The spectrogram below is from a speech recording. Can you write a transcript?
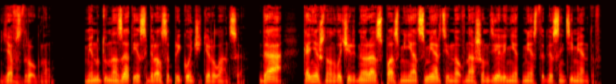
Я вздрогнул. Минуту назад я собирался прикончить ирландца. Да, конечно, он в очередной раз спас меня от смерти, но в нашем деле нет места для сантиментов.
